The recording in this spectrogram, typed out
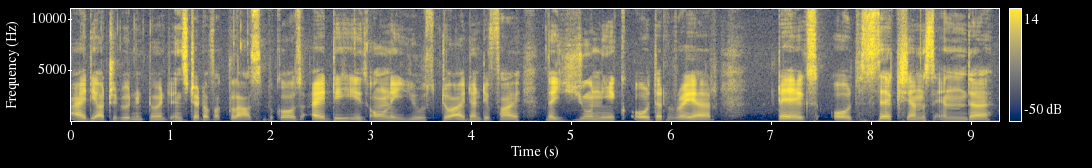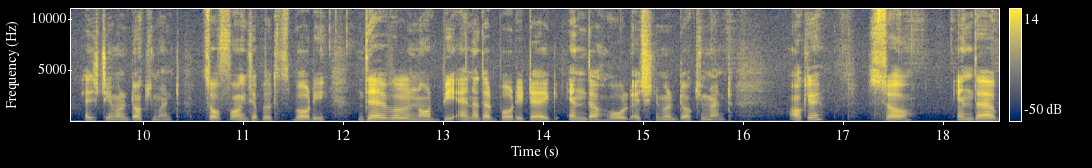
id attribute into it instead of a class because id is only used to identify the unique or the rare tags or the sections in the HTML document. So for example this body, there will not be another body tag in the whole HTML document. Okay, so in the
